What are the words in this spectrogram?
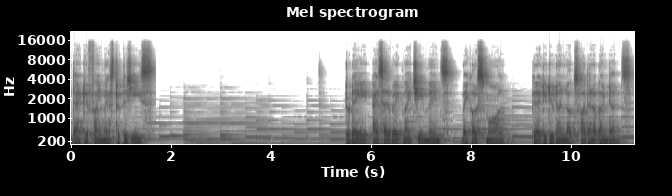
that refine my strategies. Today, I celebrate my achievements, big or small. Gratitude unlocks further abundance.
